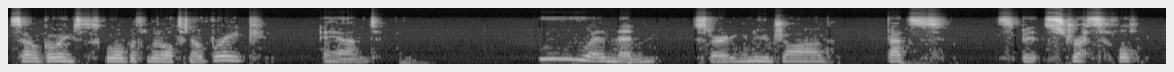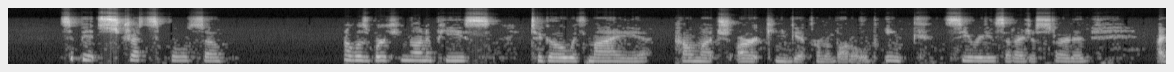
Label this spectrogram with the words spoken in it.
so going to school with little to no break, and ooh, and then starting a new job. That's it's a bit stressful. It's a bit stressful. So I was working on a piece to go with my how much art can you get from a bottle of ink series that I just started I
